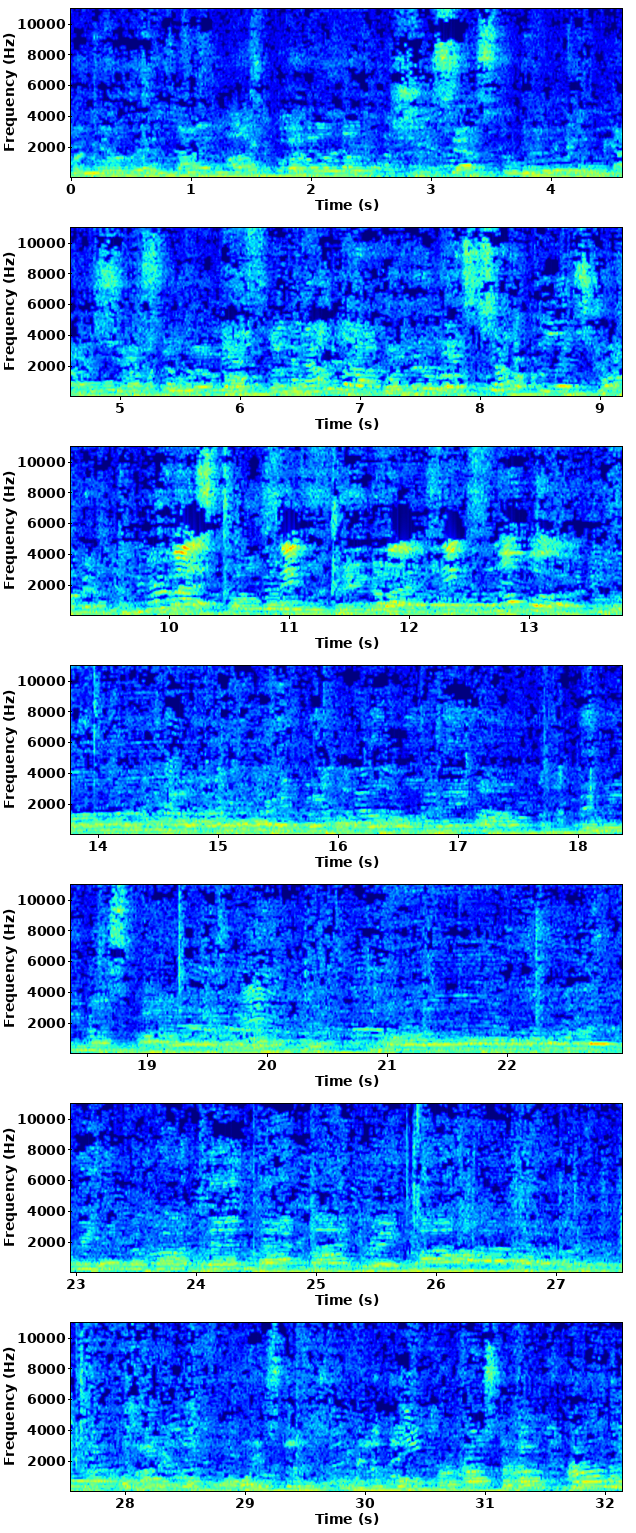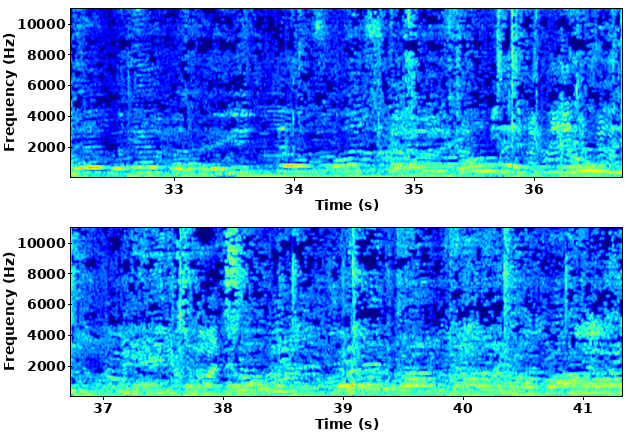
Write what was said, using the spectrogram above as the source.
Vanilla and I like vanilla. She's sarsaparilla and I sarsaparilla. Vanilla. Vanilla. Chocolate. Strawberry. Nervous. Six. One. Six. Thank you.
